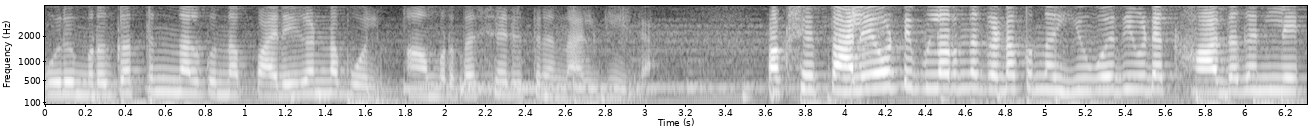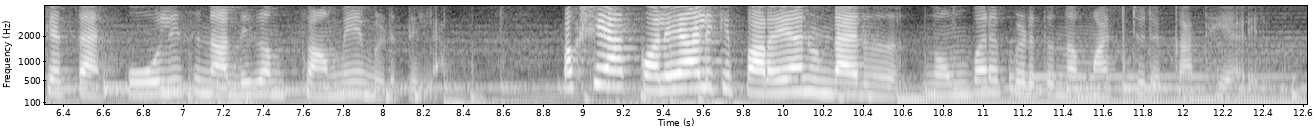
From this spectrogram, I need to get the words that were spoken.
ഒരു മൃഗത്തിന് നൽകുന്ന പരിഗണന പോലും ആ മൃതശരീരത്തിന് നൽകിയില്ല. പക്ഷെ തലയോട്ടി പിളർന്നു കിടക്കുന്ന യുവതിയുടെ ഘാതകനിലേക്ക് എത്താൻ പോലീസിന് അധികം സമയമെടുത്തില്ല. പക്ഷെ ആ കൊലയാളിക്ക് പറയാനുണ്ടായിരുന്നത് നൊമ്പരപ്പെടുത്തുന്ന മറ്റൊരു കഥയായിരുന്നു.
